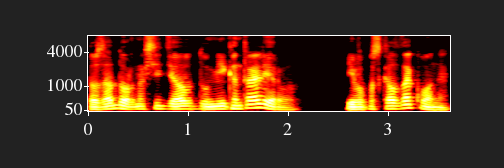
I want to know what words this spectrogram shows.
то Задорнов сидел в Думе и контролировал, и выпускал законы.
